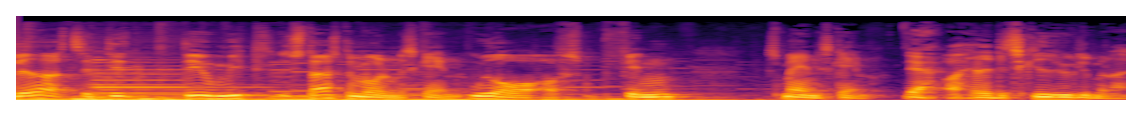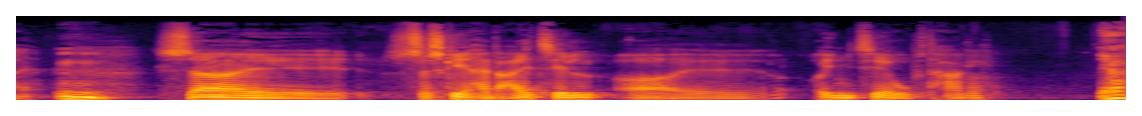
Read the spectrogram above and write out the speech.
Glæder os til, det, det er jo mit største mål med Skagen, udover at finde smagen i Skagen, Ja. og havde det skide hyggeligt med dig, Mhm. så, øh, så skal jeg have dig til at, øh, at imitere Obst Hakkel. Ja.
